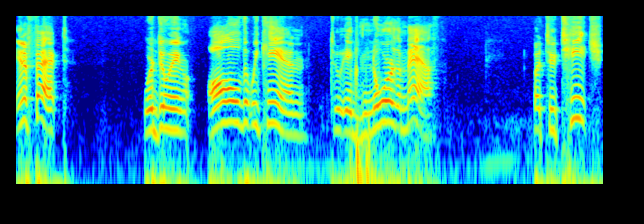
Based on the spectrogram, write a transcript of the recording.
in effect, we're doing all that we can to ignore the math, but to teach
